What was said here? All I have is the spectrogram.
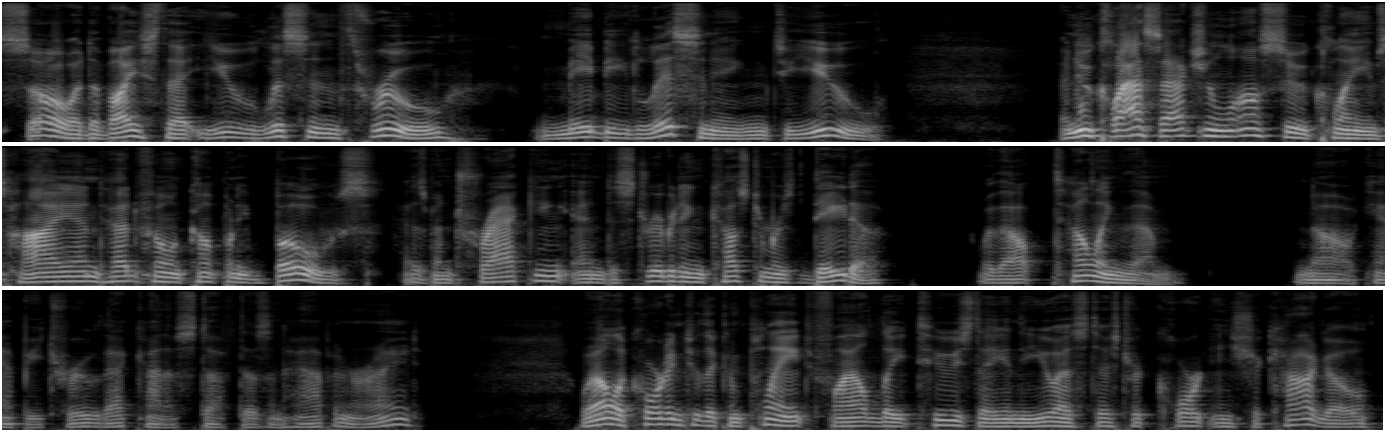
So, a device that you listen through may be listening to you. A new class action lawsuit claims high end headphone company Bose has been tracking and distributing customers' data without telling them. No, it can't be true. That kind of stuff doesn't happen, right? Well, according to the complaint filed late Tuesday in the U.S. District Court in Chicago,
